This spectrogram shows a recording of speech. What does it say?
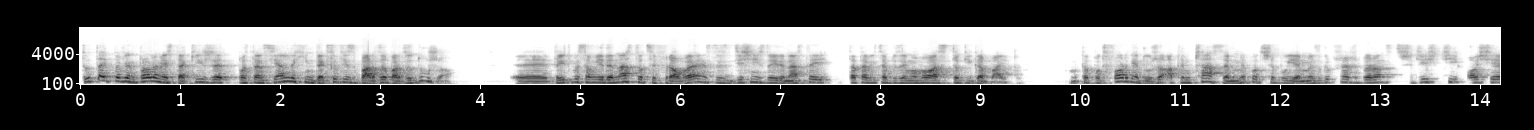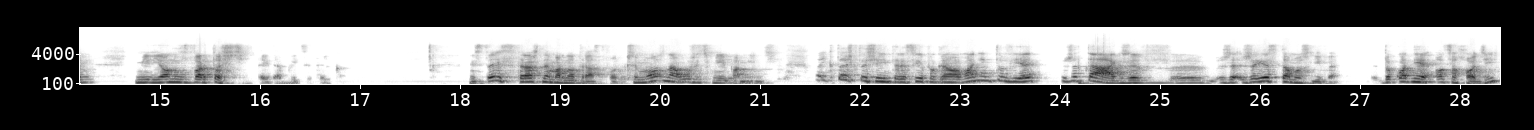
tutaj pewien problem jest taki, że potencjalnych indeksów jest bardzo, bardzo dużo. E, te liczby są 11-cyfrowe, więc to jest 10 do 11, ta tablica by zajmowała 100 gigabajtów. No to potwornie dużo, a tymczasem my potrzebujemy, z grubsza rzecz biorąc, 38 milionów wartości tej tablicy tylko. Więc to jest straszne marnotrawstwo. Czy można użyć mniej pamięci? No i ktoś, kto się interesuje programowaniem, to wie, że tak, że, że, że jest to możliwe. Dokładnie o co chodzi?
